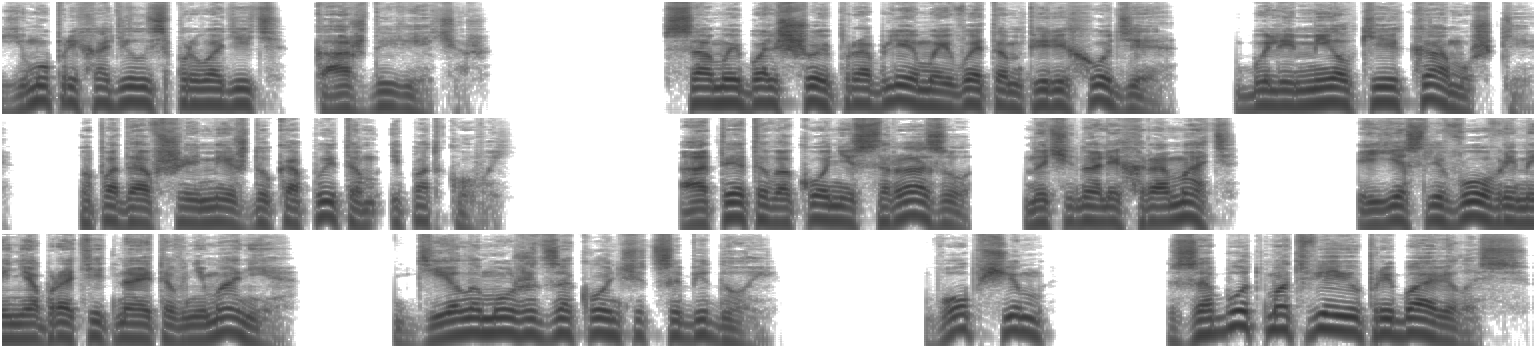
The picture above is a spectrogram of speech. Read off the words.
ему приходилось проводить каждый вечер. Самой большой проблемой в этом переходе были мелкие камушки, попадавшие между копытом и подковой. От этого кони сразу начинали хромать, и если вовремя не обратить на это внимание, дело может закончиться бедой. В общем, забот Матвею прибавилось,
